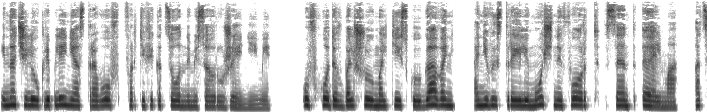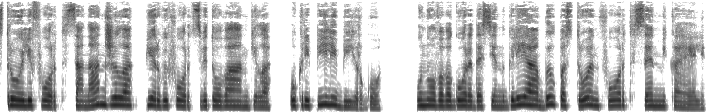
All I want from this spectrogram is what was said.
и начали укрепление островов фортификационными сооружениями. У входа в Большую Мальтийскую гавань они выстроили мощный форт Сент-Эльма, отстроили форт Сан-Анджело, первый форт Святого Ангела, укрепили Биргу. У нового города Сент-Глеа был построен форт Сен-Микаэль.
